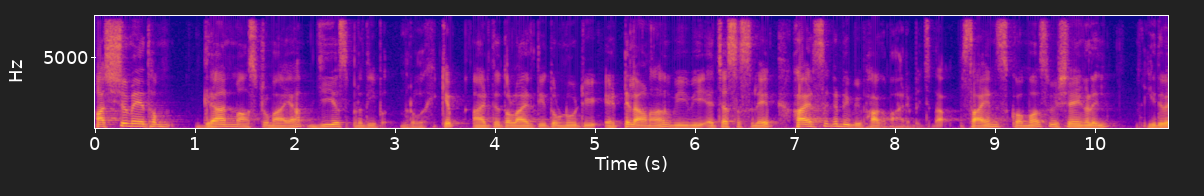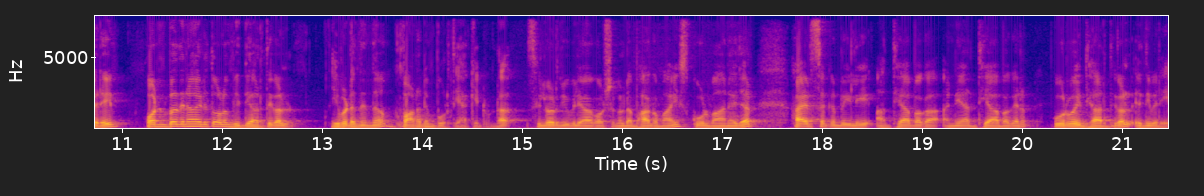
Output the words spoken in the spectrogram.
അശ്വമേധം ഗ്രാൻഡ് മാസ്റ്ററുമായ ജി എസ് പ്രദീപ് നിർവഹിക്കും. ആയിരത്തി തൊള്ളായിരത്തി തൊണ്ണൂറ്റി എട്ടിലാണ് വി വി എച്ച് എസ് എസിലെ ഹയർ സെക്കൻഡറി വിഭാഗം ആരംഭിച്ചത്. സയൻസ് കൊമേഴ്സ് വിഷയങ്ങളിൽ ഇതുവരെ ഒൻപതിനായിരത്തോളം വിദ്യാർത്ഥികൾ ഇവിടെ നിന്ന് പഠനം പൂർത്തിയാക്കിയിട്ടുണ്ട്. സിൽവർ ജൂബിലി ആഘോഷങ്ങളുടെ ഭാഗമായി സ്കൂൾ മാനേജർ ഹയർ സെക്കൻഡറിയിലെ അധ്യാപക അന്യ അധ്യാപകർ പൂർവ വിദ്യാർത്ഥികൾ എന്നിവരെ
